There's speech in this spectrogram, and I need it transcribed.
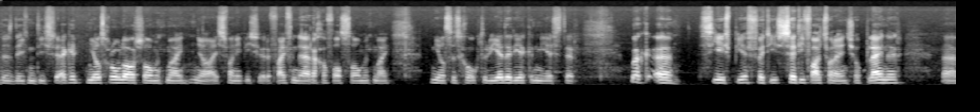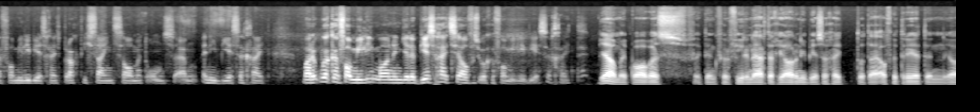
dis definitief. So. Ek het Niels Groblaar saam met my. Ja, hy's van episode 35 af al saam met my. Niels is geoktroeëerde rekenmeester ook 'n uh, CSP certified financial planner, uh familiebesigheidspraktisiën saam met ons um, in die besigheid, maar ook 'n familieman en julle besigheid self is ook 'n familiebesigheid. Ja, my pa was ek dink vir 34 jaar in die besigheid tot hy afgetree het en ja,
